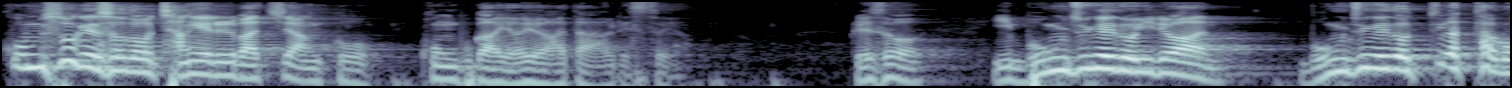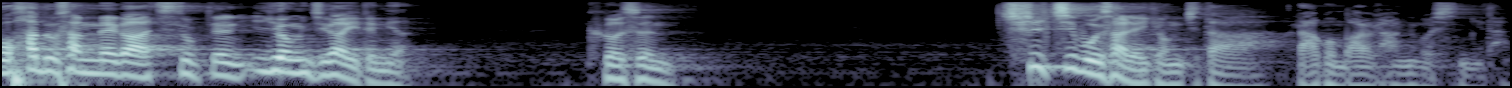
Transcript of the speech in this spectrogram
꿈속에서도 장애를 받지 않고 공부가 여여하다 그랬어요. 그래서 이 몽중에도 이러한 몽중에도 뚜렷하고 화두산매가 지속되는 이 경지가 이르면 그것은 칠지보살의 경지다라고 말을 하는 것입니다.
